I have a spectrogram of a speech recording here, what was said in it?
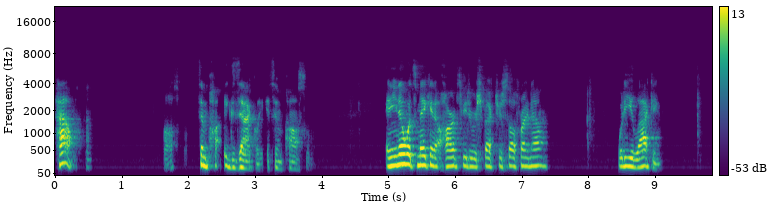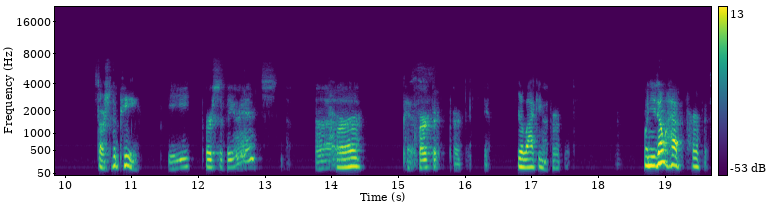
How? Possible. It's impo- exactly. It's impossible. And you know what's making it hard for you to respect yourself right now? What are you lacking? Starts with a P. P perseverance. Uh, Purpose. perfect purpose. Yeah. You're lacking purpose. When you don't have purpose,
